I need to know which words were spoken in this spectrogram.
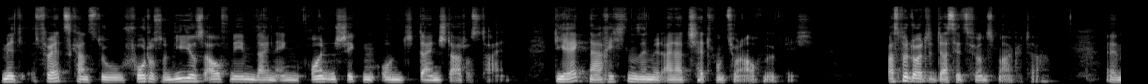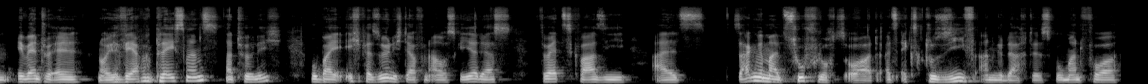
Mit Threads kannst du Fotos und Videos aufnehmen, deinen engen Freunden schicken und deinen Status teilen. Direktnachrichten sind mit einer Chat-Funktion auch möglich. Was bedeutet das jetzt für uns Marketer? Ähm, eventuell neue Werbeplacements, natürlich, wobei ich persönlich davon ausgehe, dass Threads quasi als sagen wir mal, Zufluchtsort, als exklusiv angedacht ist, wo man vor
